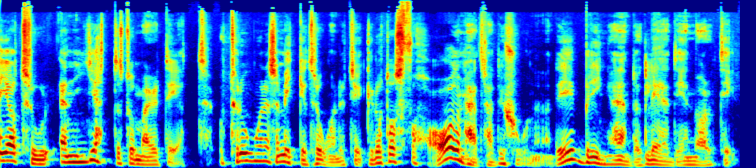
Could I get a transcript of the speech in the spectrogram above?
Jag tror en jättestor majoritet, och troende som icke troende, tycker låt oss få ha de här traditionerna. Det bringar ändå glädje i en mörk tid.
